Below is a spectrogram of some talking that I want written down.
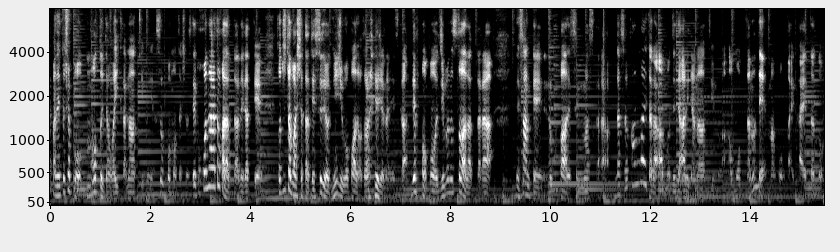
っぱネットショップを持っといた方がいいかなっていうふうにすごく思ったりします。で、ここならとかだったらね、だって、そっち飛ばしちゃったら手数料25%とか取られるじゃないですか。でも、こう自分のストアだったら、で、3.6%で済みますから、だからそれ考えたら、あ、もう全然ありだなっていうのは思ったので、まあ、今回変えたと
